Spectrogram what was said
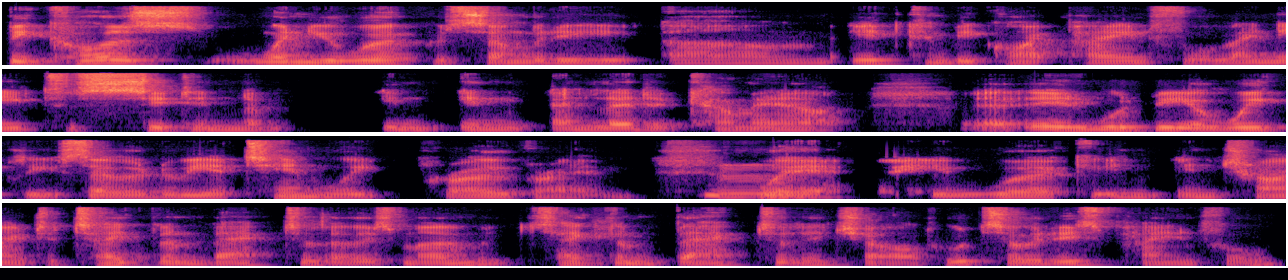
because when you work with somebody um, it can be quite painful. They need to sit in the in, in and let it come out. Uh, It would be a weekly, so it would be a 10 week program Mm. where we work in in trying to take them back to those moments, take them back to their childhood. So it is painful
